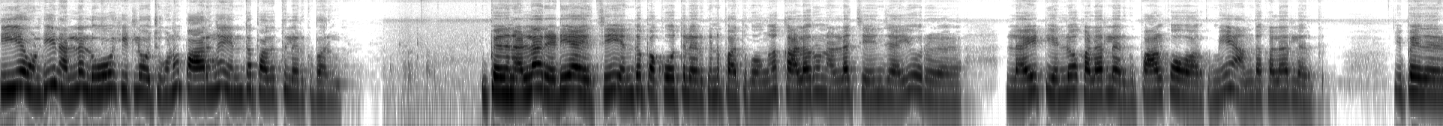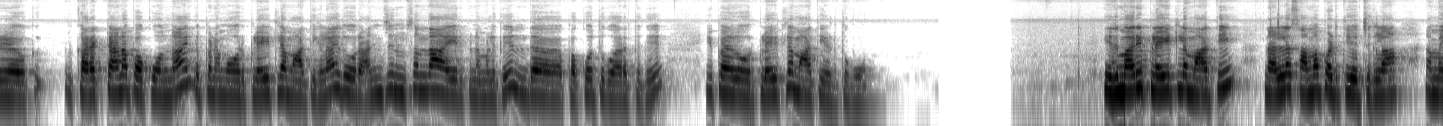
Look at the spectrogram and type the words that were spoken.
தீயை ஒண்டி நல்லா லோ ஹீட்டில் வச்சுக்கணும். பாருங்கள் எந்த பதத்தில் இருக்குது பாருங்கள் இப்போ இது நல்லா ரெடி ஆயிடுச்சு. எந்த பக்குவத்தில் இருக்குதுன்னு பார்த்துக்கோங்க. கலரும் நல்லா சேஞ்ச் ஆகி ஒரு லைட் எல்லோ கலரில் இருக்குது பால்கோவா இருக்குமே அந்த கலரில் இருக்குது இப்போ இது கரெக்டான பக்குவம் தான். இது இப்போ நம்ம ஒரு பிளேட்டில் மாற்றிக்கலாம் இது ஒரு அஞ்சு நிமிஷம் தான் ஆயிருக்கு நம்மளுக்கு இந்த பக்குவத்துக்கு வரத்துக்கு இப்போ அதை ஒரு பிளேட்டில் மாற்றி எடுத்துக்குவோம். இது மாதிரி பிளேட்டில் மாற்றி நல்லா சமப்படுத்தி வச்சுக்கலாம். நம்ம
